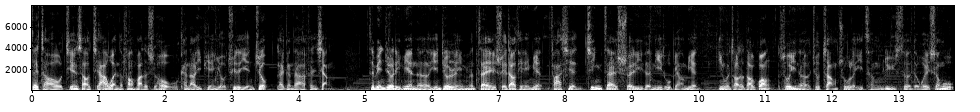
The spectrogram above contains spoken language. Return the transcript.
在找减少甲烷的方法的时候，我看到一篇有趣的研究，来跟大家分享。这篇研究里面呢，研究人员在水稻田里面发现，浸在水里的泥土表面，因为照得到光，所以呢就长出了一层绿色的微生物。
